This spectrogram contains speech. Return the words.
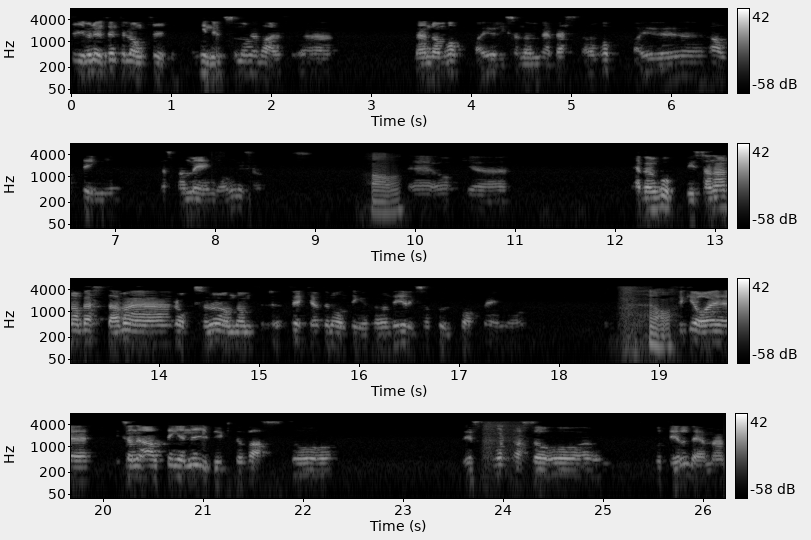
10 minuter är inte lång tid. De hinner inte så många varv. Eh, Men de hoppar ju liksom, de här bästa, de hoppar ju allting nästan med en gång liksom. Ja. Eh, Och eh, även whoopisarna, de bästa med Roxen och de, de tvekar inte någonting utan det är liksom full fart med en gång. Ja. tycker jag är, liksom när allting är nybyggt och vasst och det är svårt alltså att få till det men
